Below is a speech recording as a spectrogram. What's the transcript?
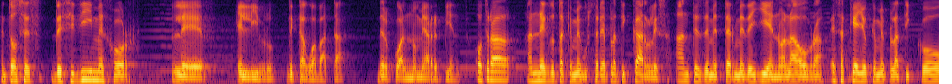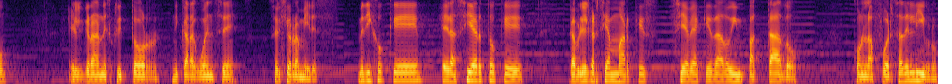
Entonces decidí mejor leer el libro de Kawabata, del cual no me arrepiento. Otra anécdota que me gustaría platicarles antes de meterme de lleno a la obra es aquello que me platicó el gran escritor nicaragüense Sergio Ramírez. Me dijo que era cierto que Gabriel García Márquez se había quedado impactado con la fuerza del libro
